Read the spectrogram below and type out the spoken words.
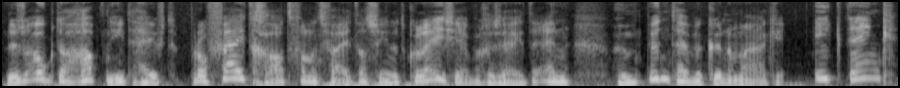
dus ook de HAP niet, heeft profijt gehad van het feit dat ze in het college hebben gezeten en hun punt hebben kunnen maken. Ik denk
